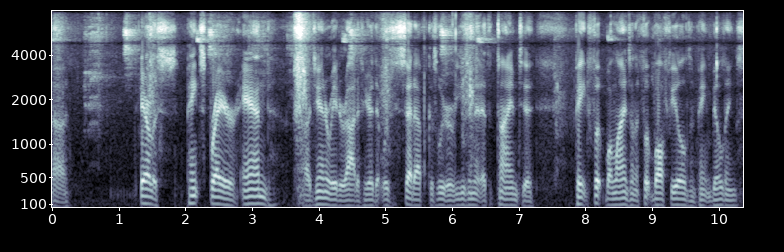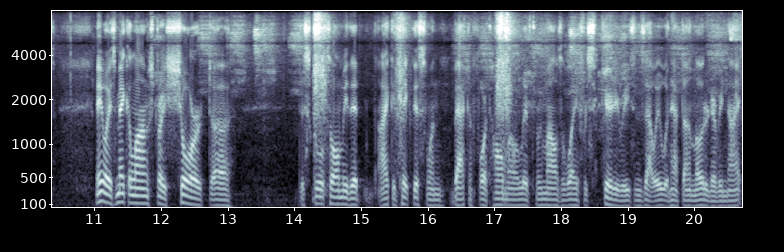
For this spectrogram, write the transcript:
uh, airless paint sprayer and a generator out of here that was set up because we were using it at the time to paint football lines on the football fields and paint buildings. Anyways, make a long story short, uh, the school told me that I could take this one back and forth home. I live three miles away for security reasons. That way we wouldn't have to unload it every night.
